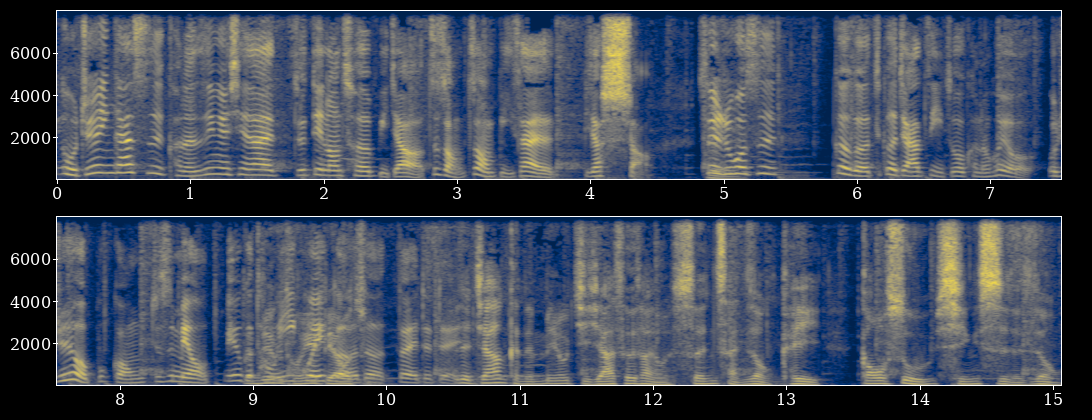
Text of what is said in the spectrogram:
我觉得应该是可能是因为现在就电动车比较这种这种比赛比较少，所以如果是各个各家自己做，可能会有我觉得有不公，就是没有没有个统一规格的，对对对，而且加上可能没有几家车厂有生产这种可以高速行驶的这种。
